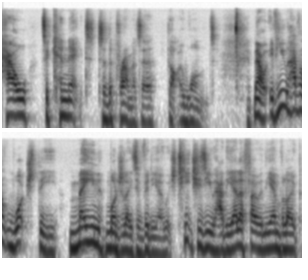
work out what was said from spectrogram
how to connect to the parameter that I want. Now, if you haven't watched the main modulator video, which teaches you how the LFO and the envelope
